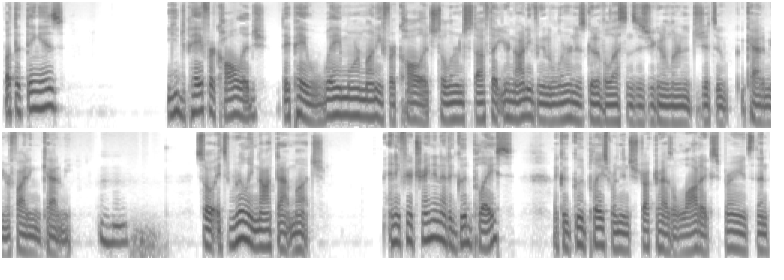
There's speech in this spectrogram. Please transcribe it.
but the thing is you'd pay for college they pay way more money for college to learn stuff that you're not even going to learn as good of a lessons as you're going to learn in the jiu-jitsu academy or fighting academy. Mm-hmm. so it's really not that much. And if you're training at a good place like a good place where the instructor has a lot of experience then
